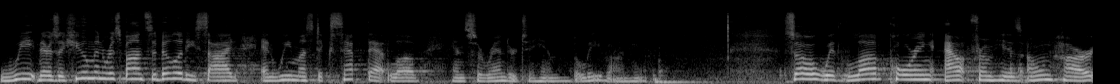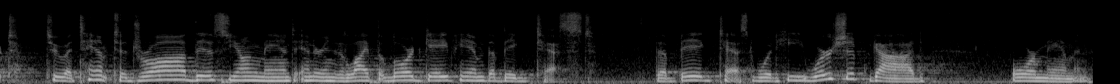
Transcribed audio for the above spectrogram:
We, there's a human responsibility side, and we must accept that love and surrender to Him, believe on Him. So, with love pouring out from His own heart to attempt to draw this young man to enter into life, the Lord gave him the big test. The big test. Would he worship God? Or mammon.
